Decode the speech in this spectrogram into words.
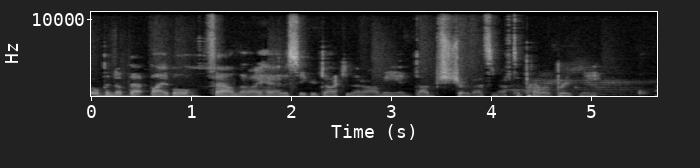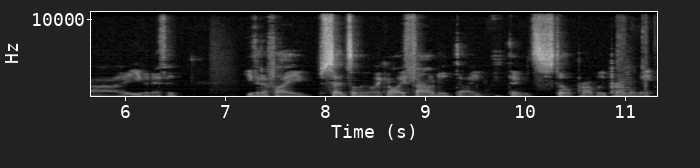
opened up that Bible, found that I had a secret document on me, and I'm sure that's enough to perma brig me. Uh, even if it, even if I said something like, "Oh, I found it," I, they would still probably perma me.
